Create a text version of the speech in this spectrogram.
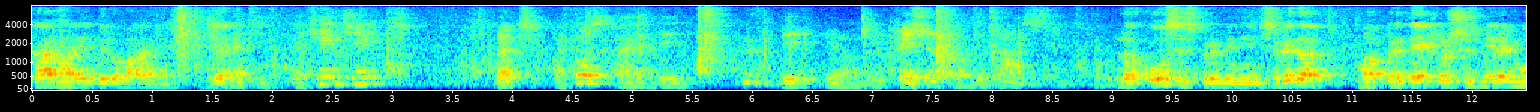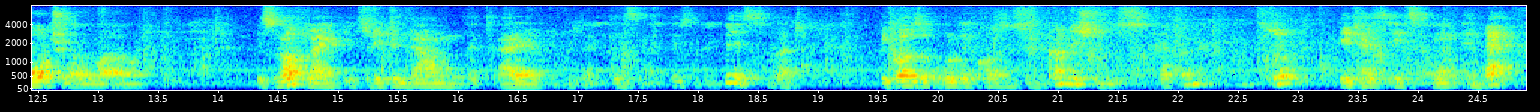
Karma je delovanje. Je. I I can change, but of course I have the, the, you know, the pressure of the past. Lahko se spremenim. Seveda ima preteklost še zmeraj moč nad mano. It's not like it's written down that I have to be like this, like this, like this, but because of all the causes and conditions happen, so it has its own impact.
